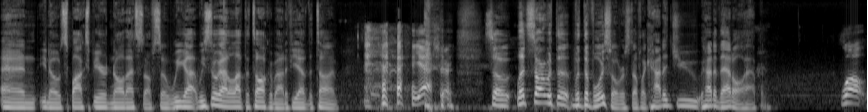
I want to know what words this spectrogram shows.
and you know Spock's beard and all that stuff. So we got we still got a lot to talk about if you have the time. yeah, sure. So let's start with the with the voiceover stuff. Like, how did you how did that all happen? Well,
